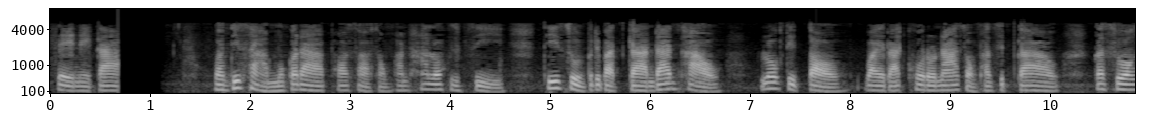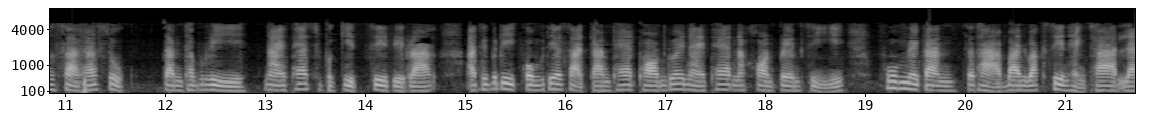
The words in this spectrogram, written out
เซเนกาวันที่ 3 มกราคม พศ 2564 ที่ศูนย์ปฏิบัติการด้านข่าวโรคติดต่อไวรัสโคโรนา 2019 กระทรวงสาธารณสุข จ.นนทบุรี นายแพทย์ศุภกิจ ศิริลักษณ์ อธิบดีกรมวิทยาศาสตร์การแพทย์พร้อมด้วยนายแพทย์นครเปรมศรีผู้อำนวยการสถาบันวัคซีนแห่งชาติ และ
